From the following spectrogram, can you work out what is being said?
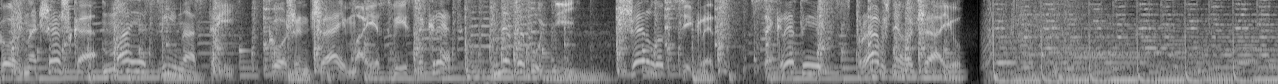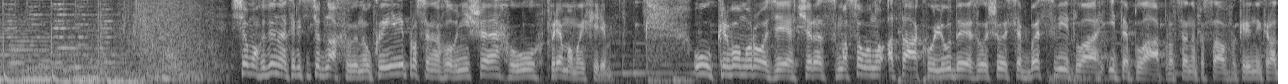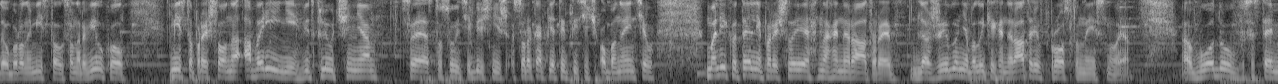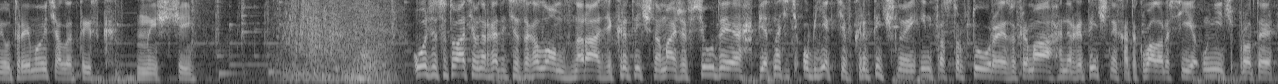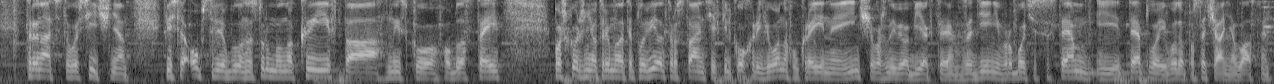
Кожна чашка має свій настрій, кожен чай має свій секрет. Незабутній. Шерлок Сікретс. Секрети справжнього чаю. Сьома година 31 хвилина у Києві. Про це найголовніше у прямому ефірі. У Кривому Розі через масовану атаку люди залишилися без світла і тепла. Про це написав керівник ради оборони міста Олександр Вілкул. Місто пройшло на аварійні відключення. Це стосується більш ніж 45 тисяч абонентів. Малі котельні перейшли на генератори. Для живлення великих генераторів просто не існує. Воду в системі утримують, але тиск нижчий. Отже, ситуація в енергетиці загалом наразі критична майже всюди. 15 об'єктів критичної інфраструктури, зокрема енергетичних, атакувала Росія у ніч проти 13 січня. Після обстрілів було застурмлено Київ та низку областей. Пошкодження отримали теплові електростанції в кількох регіонах України і інші важливі об'єкти, задіяні в роботі систем і тепло, і водопостачання. Власне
